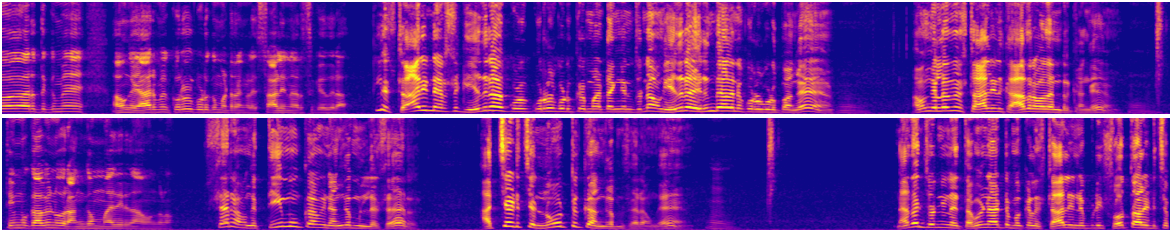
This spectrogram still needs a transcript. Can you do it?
விவகாரத்துக்குமே அவங்க யாருமே குரல் கொடுக்க மாட்டாங்களே ஸ்டாலின் அரசுக்கு எதிராக இல்லை ஸ்டாலின் அரசுக்கு எதிராக குரல் கொடுக்க மாட்டாங்கன்னு சொன்னால் அவங்க எதிராக இருந்தால் தானே குரல் கொடுப்பாங்க? அவங்க எல்லாம் தான் ஸ்டாலினுக்கு ஆதரவாக தான் இருக்காங்க? திமுகவின் ஒரு அங்கம் மாதிரி தான் அவங்களும். சார் அவங்க திமுகவின் அங்கம் இல்லை சார். அச்சடித்த நோட்டுக்கு அங்கம் சார் அவங்க. நான் தான் சொன்னேன் தமிழ்நாட்டு மக்கள் ஸ்டாலின் எப்படி சோத்தால் அடித்த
